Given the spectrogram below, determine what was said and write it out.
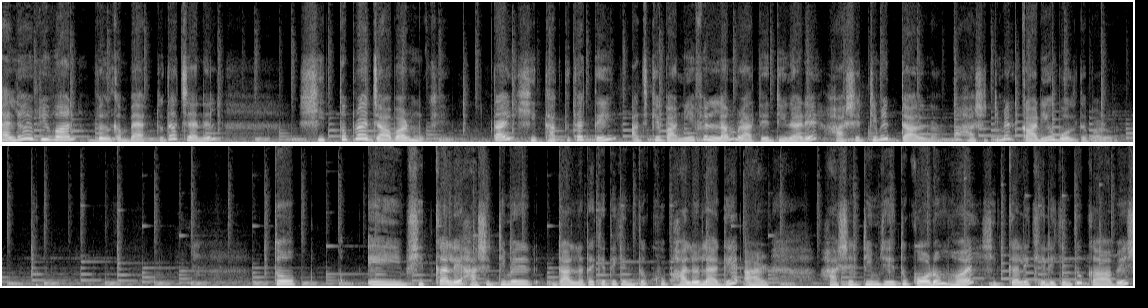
Hello everyone welcome back to the channel শীত তো প্রায় যাবার মুখে। তাই শীত থাকতে থাকতেই আজকে বানিয়ে ফেললাম রাতের ডিনারে হাঁসের ডিমের ডালনা বা হাঁসের ডিমের কারিও বলতে পারো। তো এই শীতকালে হাঁসের ডিমের ডালনাটা খেতে কিন্তু খুব ভালো লাগে আর হাঁসের ডিম যেহেতু গরম হয়, শীতকালে খেলে কিন্তু গা বেশ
